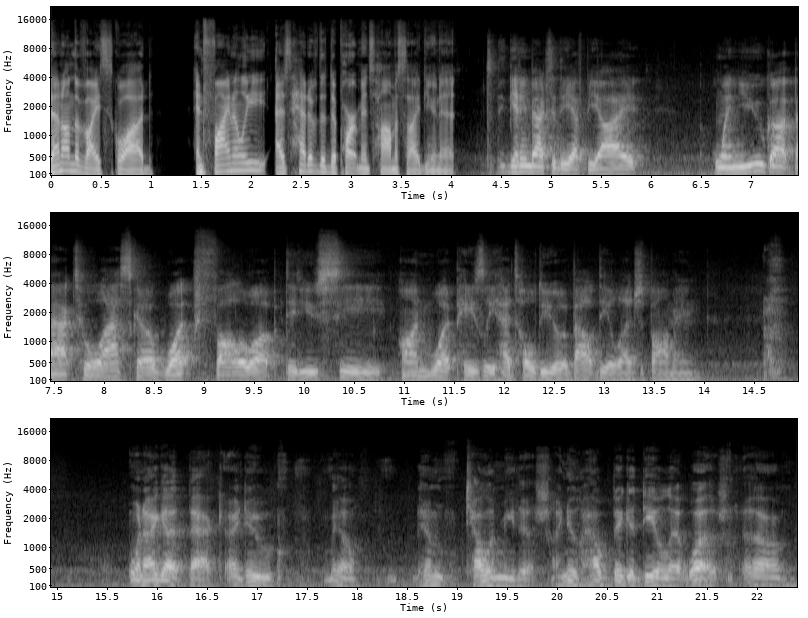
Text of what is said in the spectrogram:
then on the Vice Squad, and finally as head of the department's homicide unit. Getting back to the FBI, when you got back to Alaska, what follow up did you see on what Paisley had told you about the alleged bombing? When I got back, I knew, you know, him telling me this. I knew how big a deal that was. Um,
